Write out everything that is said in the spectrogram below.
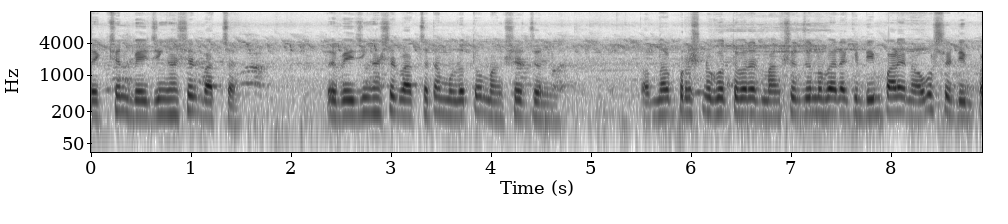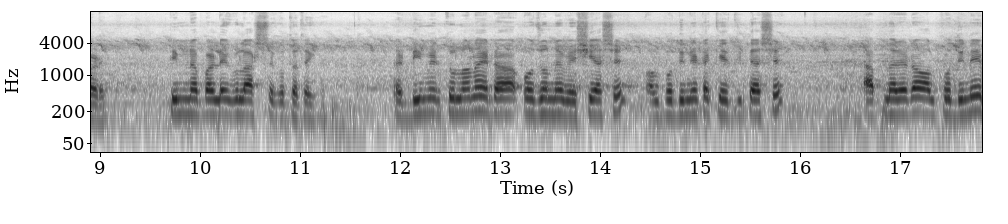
দেখছেন বেইজিং হাঁসের বাচ্চা। তো বেইজিং হাঁসের বাচ্চাটা মূলত মাংসের জন্য। আপনারা প্রশ্ন করতে পারেন, মাংসের জন্য ভাইরা কি ডিম পাড়ে? না, অবশ্যই ডিম পাড়ে। ডিম না পারলে এগুলো আসছে কোথা থেকে? ডিমের তুলনায় এটা ওজনে বেশি আসে, অল্প দিনে এটা কেজিতে আসে। আপনার এটা অল্প দিনেই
